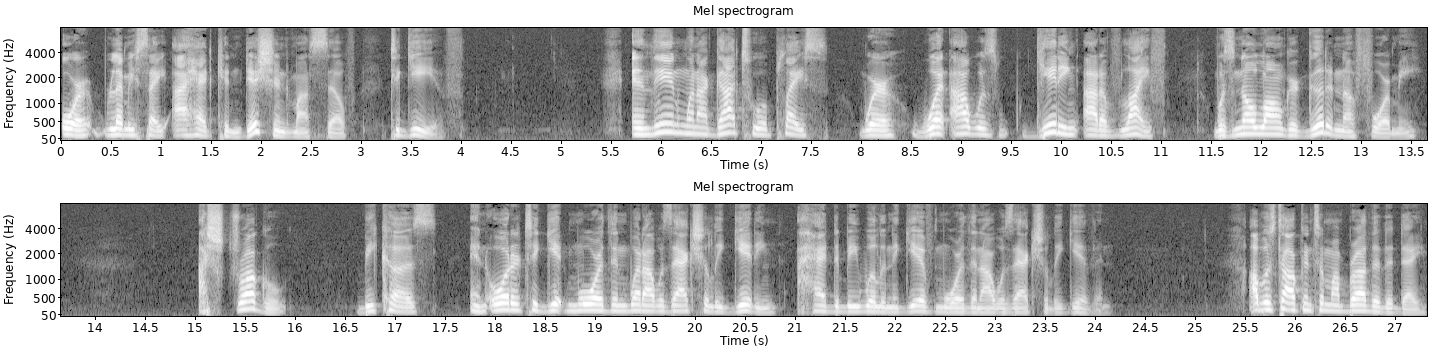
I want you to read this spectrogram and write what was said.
or let me say, I had conditioned myself to give. And then when I got to a place where what I was getting out of life was no longer good enough for me, I struggled because in order to get more than what I was actually getting, I had to be willing to give more than I was actually given. I was talking to my brother today,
